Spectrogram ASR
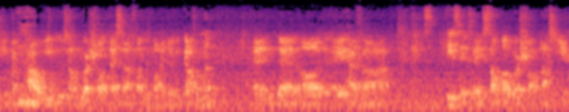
In Macau, we do some workshop that's uh, funded by the government, and then uh, they have this is a summer workshop last year.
